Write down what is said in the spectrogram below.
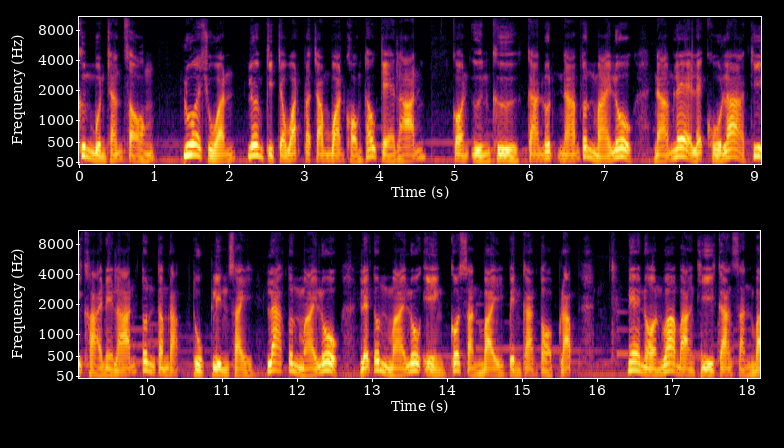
ขึ้นบนชั้นสองลั่วฉวนเริ่มกิจวัตรประจำวันของเท่าแก่ร้าน ก่อนอื่นคือการลดน้ำต้นไม้โลก น้ำแร่และโคลาที่ขายในร้านต้นตำรับถูกกลินใส่ลากต้นไม้โลก และต้นไม้โลกเองก็สั่นใบเป็นการตอบรับ แน่นอนว่าบางทีการสั่นใบ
